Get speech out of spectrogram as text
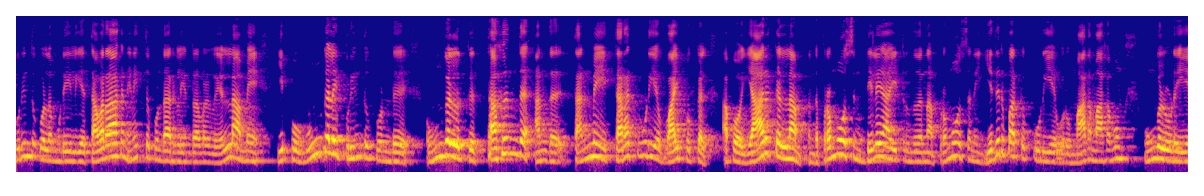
புரிந்து கொள்ள முடியலையே. தவறாக நினைத்து கொண்டார்கள் என்றவர்கள் எல்லாமே இப்போ உங்களை புரிந்து கொண்டு உங்களுக்கு தகுந்த அந்த தன்மையை தரக்கூடிய வாய்ப்புகள். அப்போ யாருக்கெல்லாம் அந்த ப்ரமோஷன் டிலே ஆகிட்டு இருந்ததுன்னா ப்ரமோஷனை எதிர்பார்க்கக்கூடிய ஒரு மாதமாகவும் உங்களுடைய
